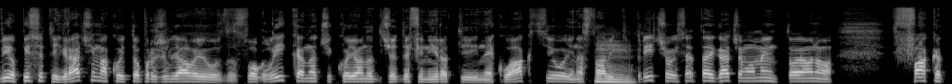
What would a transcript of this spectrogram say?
vi opisujete igračima koji to proživljavaju za svog lika, znači koji onda će definirati neku akciju i nastaviti mm. priču i sad taj gača moment to je ono fakat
